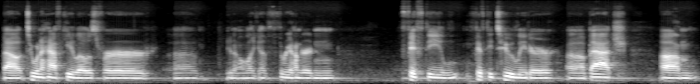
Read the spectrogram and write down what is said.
about two and a half kilos for, uh, you know, like a 350, 52 liter uh, batch. Um,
